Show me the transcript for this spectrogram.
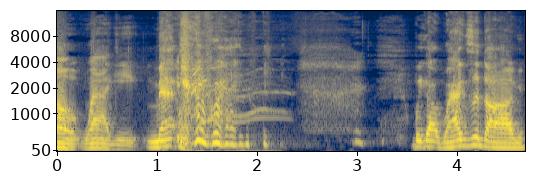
Oh, Waggy. Ma- we got Wags the dog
